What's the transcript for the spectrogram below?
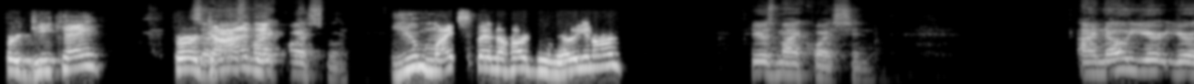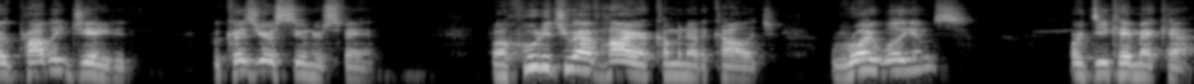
for DK for a so guy that question. you might spend a hundred million on. Here's my question. I know you're you're probably jaded because you're a Sooners fan, but who did you have higher coming out of college? Roy Williams or DK Metcalf?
